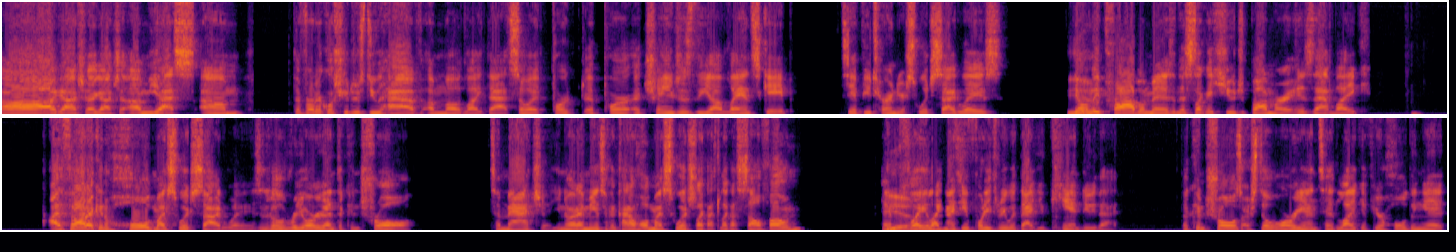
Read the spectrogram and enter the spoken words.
Ah, I gotcha. I gotcha. Um, yes. Um, the vertical shooters do have a mode like that, so it por- it, por- it changes the uh, landscape. See if you turn your switch sideways. The yeah only problem is, and this is like a huge bummer, is that like I thought I can hold my switch sideways and it'll reorient the control to match it. You know what I mean? So I can kind of hold my switch like a like a cell phone and Yeah. play like 1943 with that. You can't do that. The controls are still oriented like if you're holding it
